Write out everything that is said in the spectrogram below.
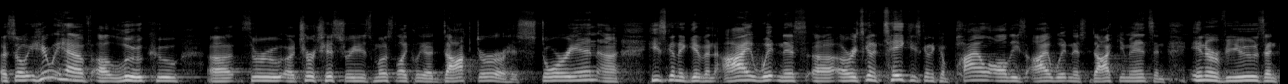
Uh, so here we have uh, Luke, who uh, through uh, church history is most likely a doctor or historian. Uh, he's going to give an eyewitness, uh, or he's going to take, he's going to compile all these eyewitness documents and interviews, and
